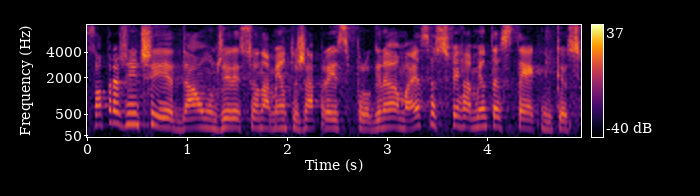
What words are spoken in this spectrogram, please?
Só para a gente dar um direcionamento já para esse programa, essas ferramentas técnicas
